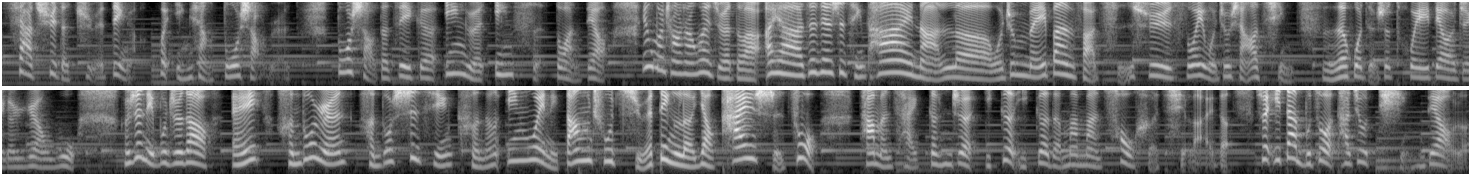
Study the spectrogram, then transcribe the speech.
下去的决定啊，会影响多少人。多少的这个姻缘因此断掉，因为我们常常会觉得啊，哎呀，这件事情太难了，我就没办法持续，所以我就想要请辞或者是推掉这个任务。可是你不知道，哎，很多人很多事情可能因为你当初决定了要开始做，他们才跟着一个一个的慢慢凑合起来的。所以一旦不做，它就停掉了。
